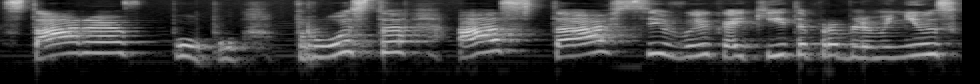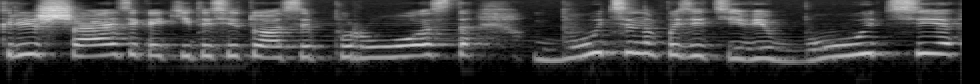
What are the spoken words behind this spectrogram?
Старое в попу. Просто оставьте вы какие-то проблемы. Не воскрешайте какие-то ситуации. Просто будьте на позитиве. Будьте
